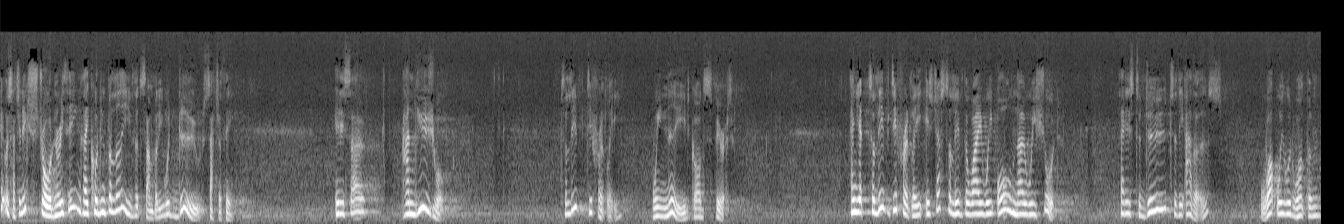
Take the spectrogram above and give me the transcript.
It was such an extraordinary thing. They couldn't believe that somebody would do such a thing. It is so unusual. To live differently, we need God's Spirit. And yet to live differently is just to live the way we all know we should. That is to do to the others what we would want them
